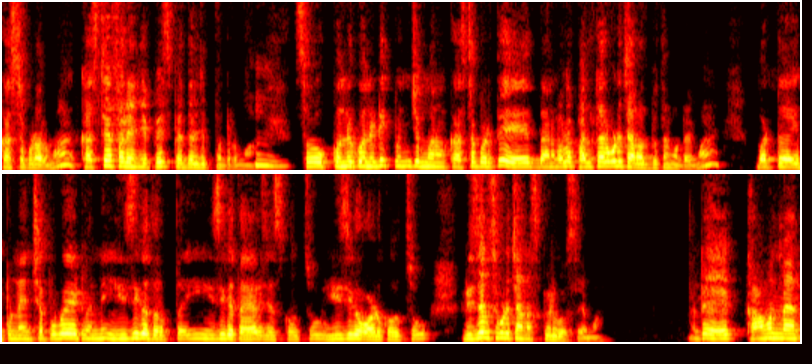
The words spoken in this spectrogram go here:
కష్టపడాలమ్మా. కష్టే ఫలం అని చెప్పేసి పెద్దలు చెప్తుంటారమ్మా. సో కొన్ని కొన్నిటికి కొంచెం మనం కష్టపడితే దానివల్ల ఫలితాలు కూడా చాలా అద్భుతంగా ఉంటాయమ్మా. బట్ ఇప్పుడు నేను చెప్పబోయేటివన్నీ ఈజీగా దొరుకుతాయి ఈజీగా తయారు చేసుకోవచ్చు ఈజీగా వాడుకోవచ్చు. రిజల్ట్స్ కూడా చాలా స్పీడ్గా వస్తాయమ్మా. అంటే కామన్ మ్యాన్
